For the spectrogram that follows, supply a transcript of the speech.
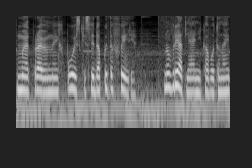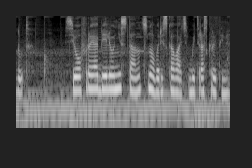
Мы отправим на их поиски следопыта Фейри, но вряд ли они кого-то найдут. Сиофра и Абелио не станут снова рисковать быть раскрытыми.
